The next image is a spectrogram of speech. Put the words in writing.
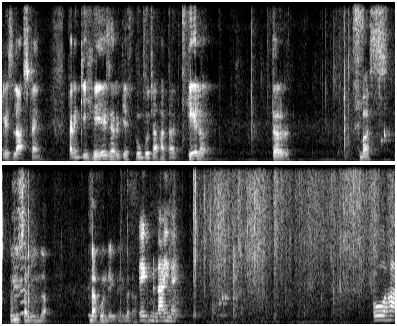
प्लीज लास्ट टाइम कारण की हे जर गिफ्ट बुगूच्या हातात गेलं तर बस तुम्ही समजून जा. दाखवून दे एकदा. एक मिनिट नाही नाही. ओ हा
